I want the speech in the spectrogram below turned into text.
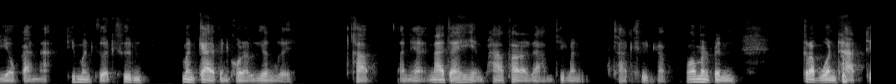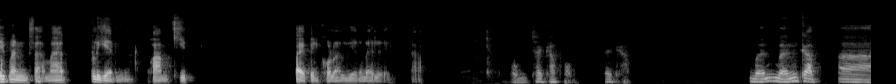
เดียวกันอะที่มันเกิดขึ้นมันกลายเป็นคนละเรื่องเลยครับ อันเนี้ยน่าจะให้เห็นภาพพาราดามที่มันชัดขึ้นครับ ว่ามันเป็นกระบวนทัศน์ที่มันสามารถเปลี่ยนความคิดไปเป็นคนละเรื่องได้เลยครับ ผมใช่ครับผมใช่ครับ เหมือนเหมือนกับอ่า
